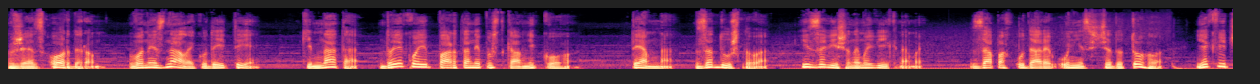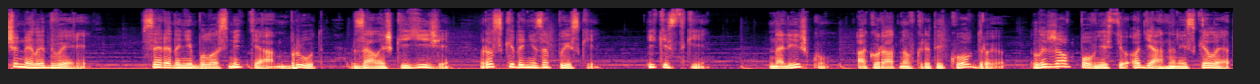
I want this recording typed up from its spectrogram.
вже з ордером. Вони знали, куди йти. Кімната, до якої парта не пускав нікого. Темна, задушлива, із завішаними вікнами. Запах ударив у ніс ще до того, як відчинили двері. Всередині було сміття, бруд, залишки їжі, розкидані записки і кістки. На ліжку, акуратно вкритий ковдрою, лежав повністю одягнений скелет.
